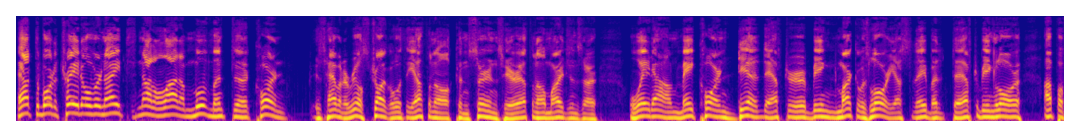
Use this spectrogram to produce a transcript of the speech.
At the Board of Trade overnight, not a lot of movement. Uh, corn is having a real struggle with the ethanol concerns here. Ethanol margins are way down. May corn did after being market was lower yesterday, but after being lower, up a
